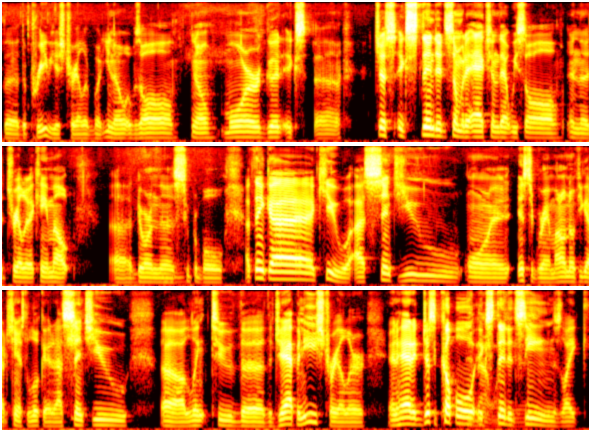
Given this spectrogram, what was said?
the the previous trailer, but you know it was all you know more good. Ex- uh, just extended some of the action that we saw in the trailer that came out uh, during the Super Bowl. I think uh, Q, I sent you on Instagram. I don't know if you got a chance to look at it. I sent you uh, a link to the the Japanese trailer and had just a couple extended scenes. Like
